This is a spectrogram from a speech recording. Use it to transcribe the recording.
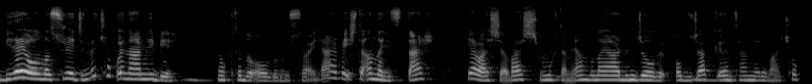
birey olma sürecinde çok önemli bir noktada olduğunu söyler ve işte analistler yavaş yavaş muhtemelen buna yardımcı ol- olacak yöntemleri var. Çok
